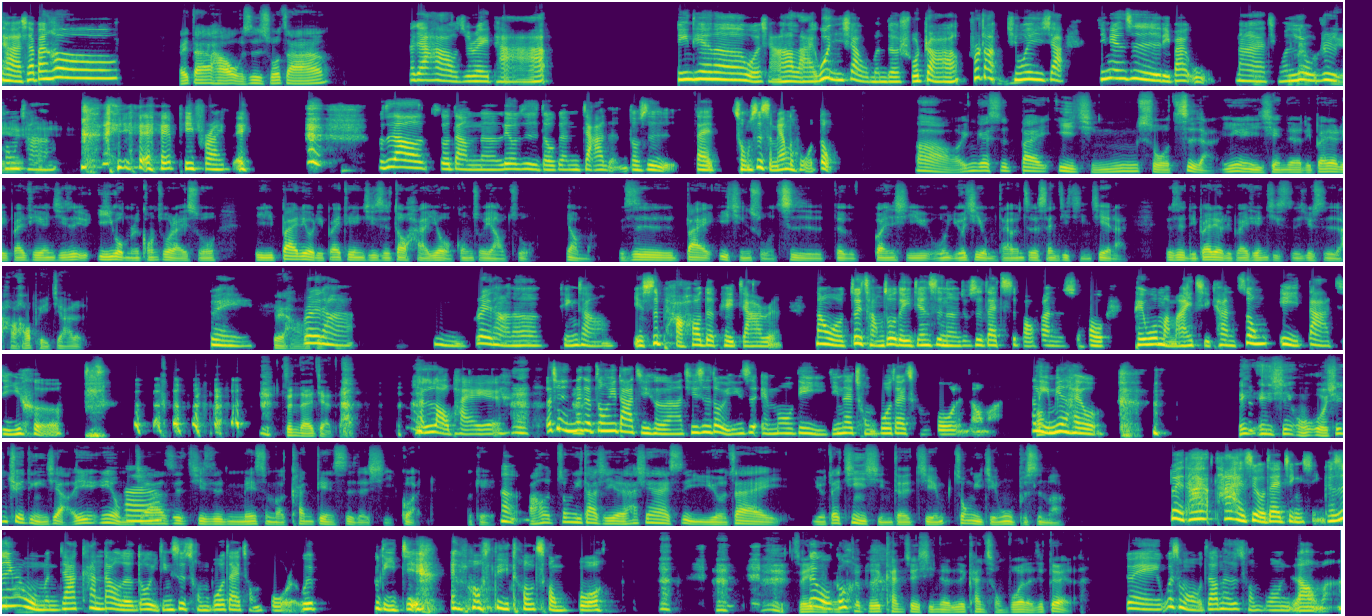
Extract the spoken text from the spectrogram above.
塔下班后，哎，大家好，我是所长。大家好，我是瑞塔。今天呢，我想要来问一下我们的所长，所长，请问一下，今天是礼拜五，那请问六日通常 Happy Friday？不知道所长呢，六日都跟家人都是在从事什么样的活动？哦，应该是拜疫情所赐啊，因为以前的礼拜六、礼拜天，其实以我们的工作来说，礼拜六、礼拜天其实都还有工作要做，要忙。可是拜疫情所赐的关系，我尤其我们台湾这个三级警戒来，就是礼拜六、礼拜天，其实就是好好陪家人。对对，好，好。瑞塔，嗯，瑞塔呢，平常也是好好的陪家人。那我最常做的一件事呢，就是在吃饱饭的时候，陪我妈妈一起看综艺大集合。真的还假的？很老牌耶，而且那个综艺大集合啊，其实都已经是 MOD 已经在重播，在重播了，你知道吗？它里面还有，哎、哦、哎，先我我先确定一下，因为因为我们家是其实没什么看电视的习惯、嗯、，OK，嗯，然后综艺大集合它现在是有在有在进行的节综艺节目，不是吗？对他，他还是有在进行，可是因为我们家看到的都已经是重播再重播了，我也不理解 MOD 都重播，所以我公这不是看最新的，是看重播的就对了。对，为什么我知道那是重播？你知道吗？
